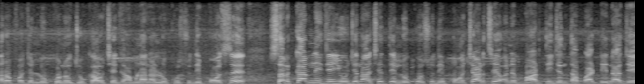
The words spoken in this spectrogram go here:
તરફ જ લોકોનો ઝુકાવ છે, ગામડાના લોકો સુધી પહોંચશે. સરકારની જે યોજના છે, તે લોકો સુધી પહોંચાડશે અને ભારતીય જનતા પાર્ટીના જે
